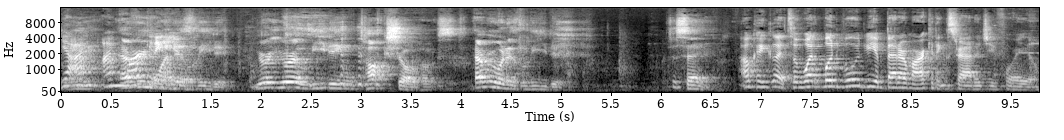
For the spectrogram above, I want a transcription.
Yeah, I'm- I'm Everyone marketing you. is leading. You're you're a leading talk show host. Everyone is leading. Just saying. Okay, good. So what, what would be a better marketing strategy for you?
